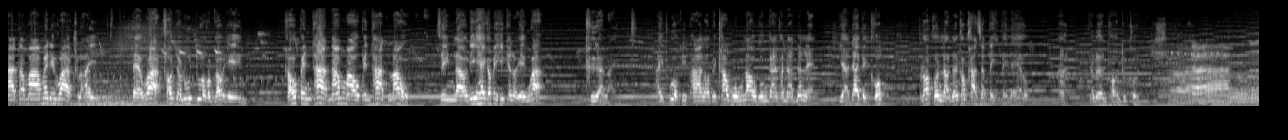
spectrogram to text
อาตมาไม่ได้ว่าใคร แต่ว่าเขาจะรู้ตัวของเขาเอง เขาเป็นทาสน้ำเมาเป็นทาสเหล้าสิ่งเหล่านี้ให้เขาไปคิดกันเอาเองว่า คืออะไร ไอ้พวกที่พาเราไปเข้าวงเล่าวงการพนันนั่นแหละ อย่าได้ไปคบ เพราะคนเหล่านั้นเขาขาดสติไปแล้ว อะเจริญพรทุกคนผี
